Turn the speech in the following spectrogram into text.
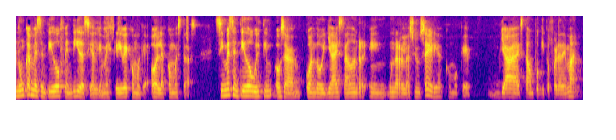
Nunca me he sentido ofendida si alguien me escribe como que, hola, ¿cómo estás? Sí me he sentido último, o sea, cuando ya he estado en, una relación seria, como que ya está un poquito fuera de mano.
